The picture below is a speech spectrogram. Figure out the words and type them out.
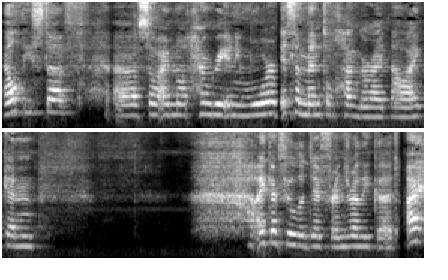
healthy stuff uh, so I'm not hungry anymore. It's a mental hunger right now. I can I can feel the difference really good. I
